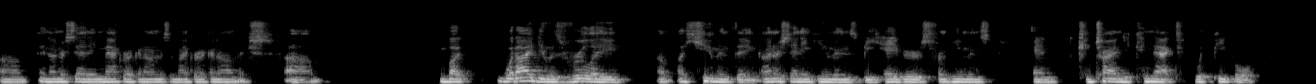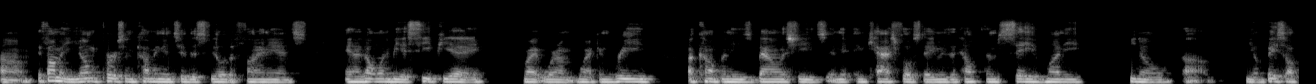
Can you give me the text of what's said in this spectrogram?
um, and understanding macroeconomics and microeconomics. Um, but what I do is really a, a, human thing, understanding humans, behaviors from humans, and trying to connect with people. if I'm a young person coming into this field of finance and I don't want to be a CPA, right, where I'm where I can read a company's balance sheets and, and cash flow statements and help them save money, you know, um, you know, based off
